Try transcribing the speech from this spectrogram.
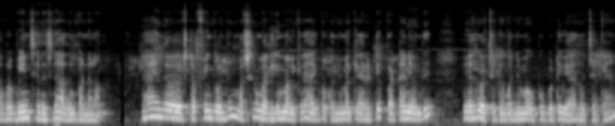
அப்புறம் பீன்ஸ் இருந்துச்சுன்னா அதுவும் பண்ணலாம். நான் இந்த ஸ்டஃபிங்க்கு வந்து மஷ்ரூம் அதிகமாக வைக்கிறேன். அதுக்கப்புறம் கொஞ்சமாக கேரட்டு பட்டாணி வந்து வேக வச்சுருக்கேன். கொஞ்சமாக உப்பு போட்டு வேக வச்சுருக்கேன்.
